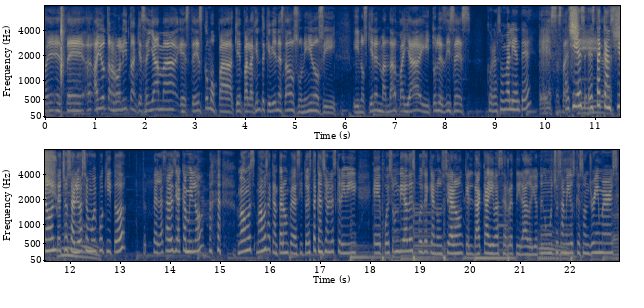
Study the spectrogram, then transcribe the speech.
Oye, este, hay otra rolita que se llama, este, es como para que para la gente que viene a Estados Unidos y, y nos quieren mandar para allá y tú les dices, Corazón valiente. esa está Así es, esta canción, de hecho shu". salió hace muy poquito. ¿Te- ¿Te la sabes ya, Camilo? vamos, vamos a cantar un pedacito. Esta canción la escribí eh, pues un día después de que anunciaron que el DACA iba a ser retirado. Yo tengo muchos amigos que son Dreamers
